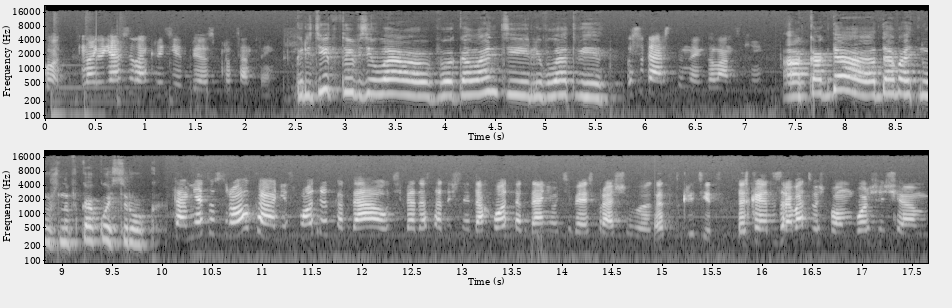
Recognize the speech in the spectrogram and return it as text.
2000 в год. Но я взяла кредит беспроцентный. Кредит ты взяла в Голландии или в Латвии? Государственный голландский. А когда отдавать нужно, в какой срок? Там нету срока, они смотрят, когда у тебя достаточный доход, тогда они у тебя и спрашивают этот кредит. То есть, когда ты зарабатываешь, по-моему, больше, чем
